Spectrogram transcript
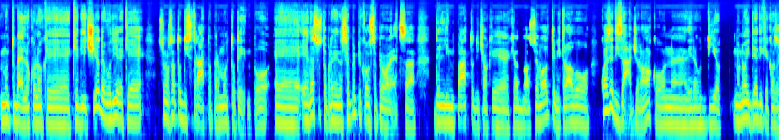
molto bello quello che, che, dici. Io devo dire che sono stato distratto per molto tempo e, e adesso sto prendendo sempre più consapevolezza dell'impatto di ciò che, che ho addosso. E a volte mi trovo quasi a disagio no? con eh, dire, oddio, non ho idea di che cosa,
